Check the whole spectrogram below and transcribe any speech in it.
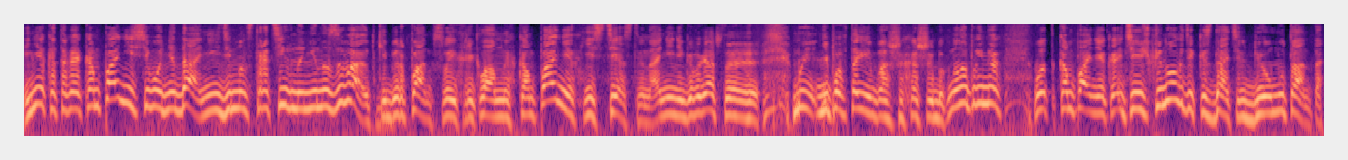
И некоторые компании сегодня, да, они демонстративно не называют киберпанк в своих рекламных кампаниях, естественно. Они не говорят, что э, мы не повторим ваших ошибок. Ну, например, вот компания THQ Nordic, издатель Биомутанта,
